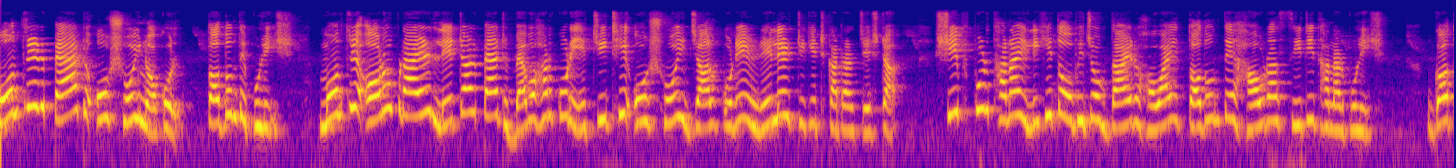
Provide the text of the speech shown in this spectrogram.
মন্ত্রীর প্যাড ও সই নকল, তদন্তে পুলিশ। মন্ত্রী অরূপ রায়ের লেটার প্যাড ব্যবহার করে চিঠি ও সই জাল করে রেলের টিকিট কাটার চেষ্টা। শিবপুর থানায় লিখিত অভিযোগ দায়ের হওয়ায় তদন্তে হাওড়া সিটি থানার পুলিশ। গত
